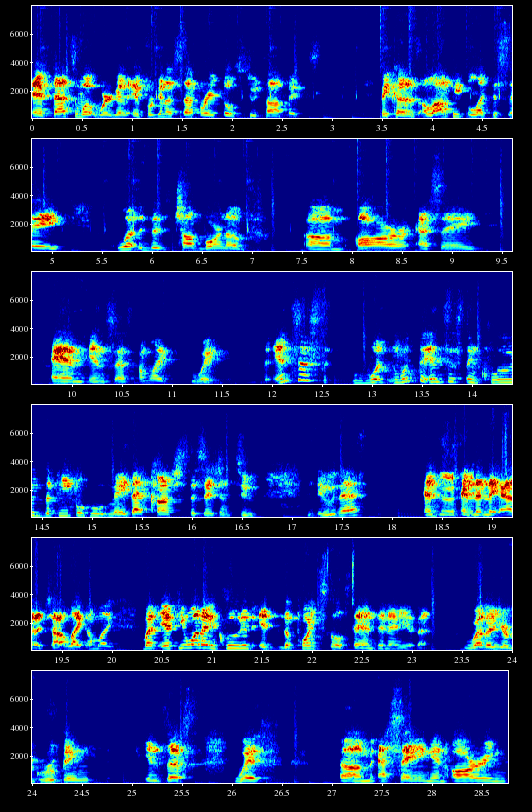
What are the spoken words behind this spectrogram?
if that's what we're gonna, if we're gonna separate those two topics, because a lot of people like to say, what the child born of um, R, SA, and incest. I'm like, wait, the incest would wouldn't the incest include the people who made that conscious decision to do that? And Mhm. and then they had a child? Like i'm like but if you want to include it, it the point still stands in any event. Whether you're grouping incest with um essaying and r-ing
